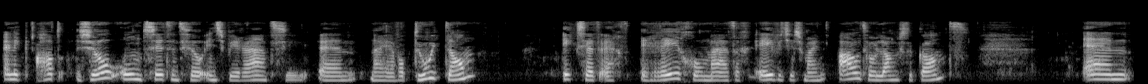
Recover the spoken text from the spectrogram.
En ik had zo ontzettend veel inspiratie. En nou ja, wat doe ik dan? Ik zet echt regelmatig eventjes mijn auto langs de kant. En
